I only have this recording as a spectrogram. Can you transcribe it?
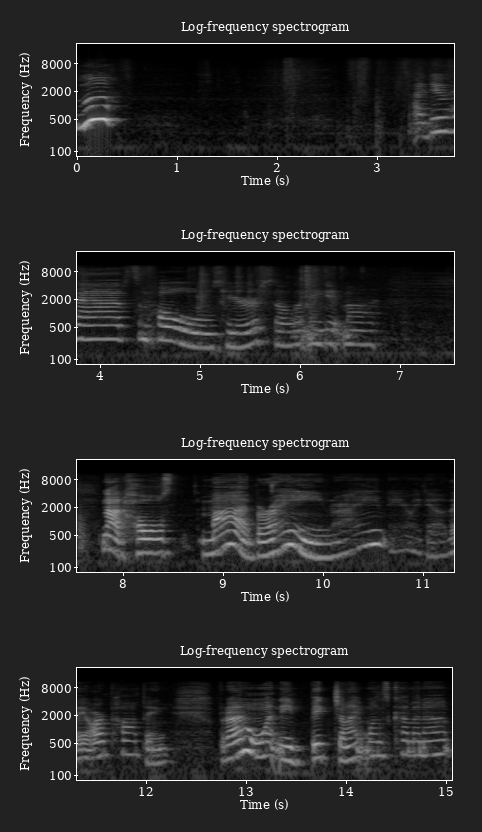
Woo! I do have some holes here, so let me get my, not holes, my brain, right? Here we go. They are popping, but I don't want any big giant ones coming up.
